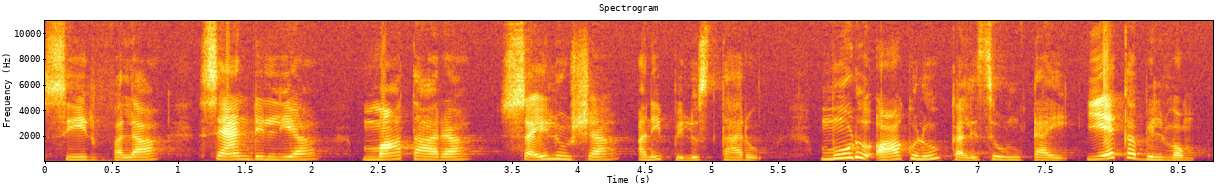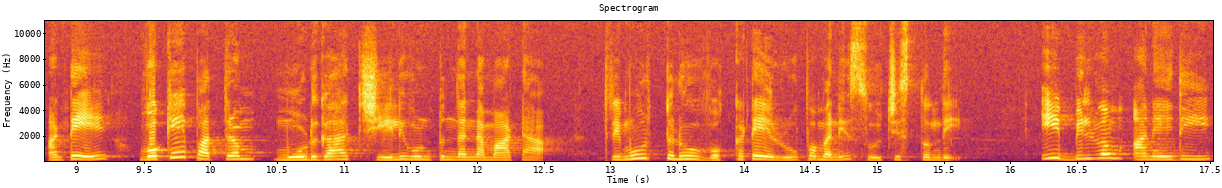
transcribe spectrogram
శీర్ఫల శాండిల్య మాతార శైలూష అని పిలుస్తారు. మూడు ఆకులు కలిసి ఉంటాయి. ఏకబిల్వం అంటే ఒకే పత్రం మూడుగా చీలి ఉంటుందన్నమాట. త్రిమూర్తులు ఒక్కటే రూపమని సూచిస్తుంది. ఈ బిల్వం అనేది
